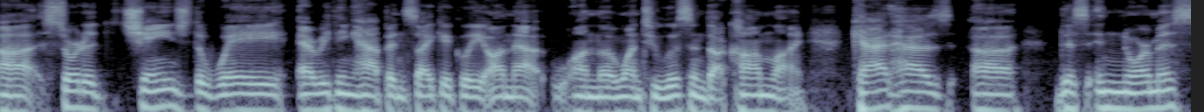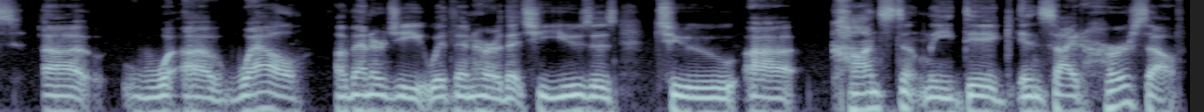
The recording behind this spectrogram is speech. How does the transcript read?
uh, sort of changed the way everything happened psychically on that on the one to listen.com line. Katt has this enormous uh, w- uh, well of energy within her that she uses to uh, constantly dig inside herself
